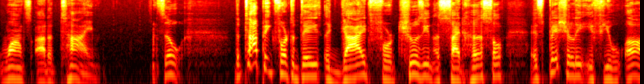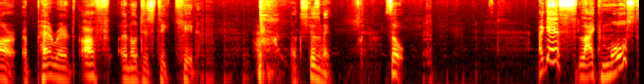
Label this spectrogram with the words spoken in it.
once at a time. So, the topic for today is a guide for choosing a side hustle, especially if you are a parent of an autistic kid. Excuse me. So, I guess like most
